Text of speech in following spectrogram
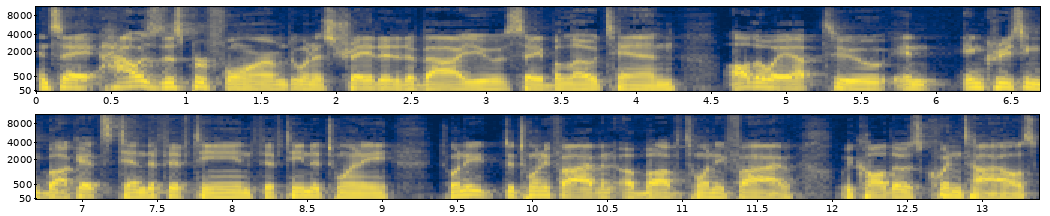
and say, how has this performed when it's traded at a value, say below 10, all the way up to in increasing buckets, 10 to 15, 15 to 20, 20 to 25 and above 25. We call those quintiles.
